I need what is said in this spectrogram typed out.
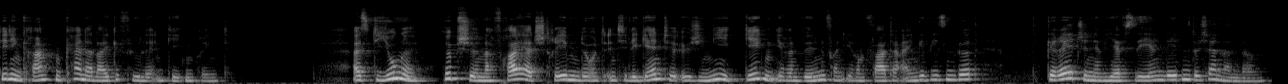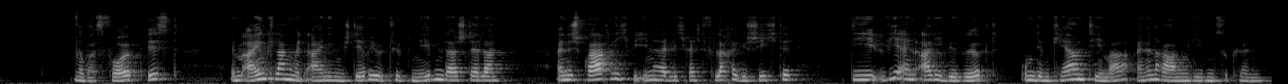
die den Kranken keinerlei Gefühle entgegenbringt. Als die junge, hübsche, nach Freiheit strebende und intelligente Eugenie gegen ihren Willen von ihrem Vater eingewiesen wird, gerät Genevieves Seelenleben durcheinander. Was folgt, ist, im Einklang mit einigen stereotypen Nebendarstellern, eine sprachlich wie inhaltlich recht flache Geschichte, die wie ein Alibi wirkt, um dem Kernthema einen Rahmen geben zu können.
